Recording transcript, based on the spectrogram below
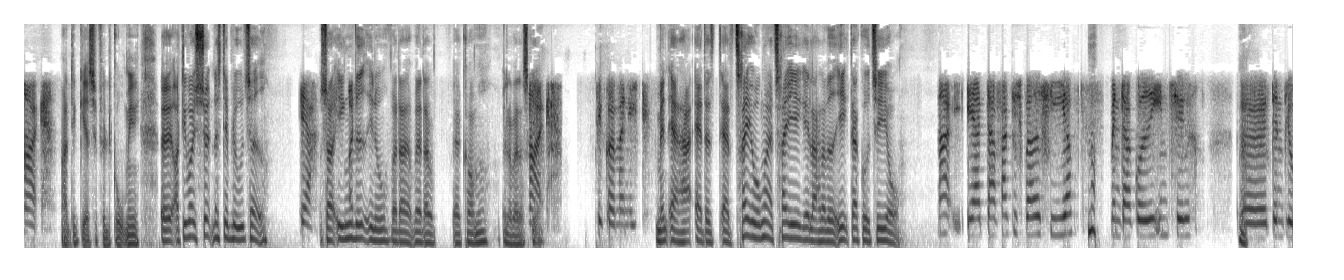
Nej, Nej, det giver selvfølgelig god mening. Øh, og det var i søndags, det blev udtaget. ja, Så ingen Og- ved endnu, hvad der, hvad der er kommet, eller hvad der sker. nej. Det gør man ikke. Men er, er, der, er der tre unger af tre æg, eller har der været æg, der er gået til i år? Nej, ja, der har faktisk været fire, Nå. men der er gået en til. Øh, den blev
